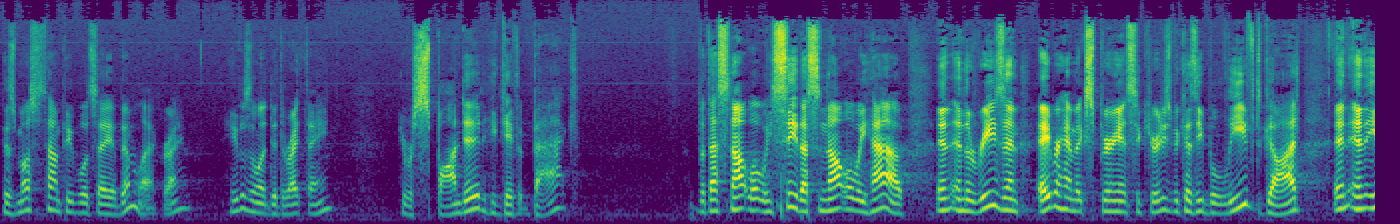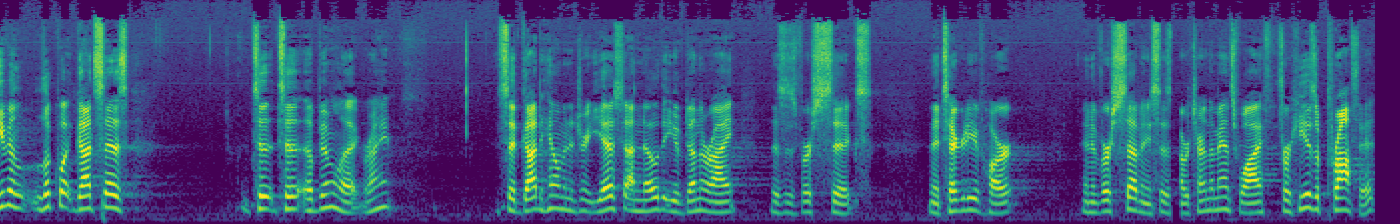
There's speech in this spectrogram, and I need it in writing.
Because most of the time people would say Abimelech, right? He was the one that did the right thing. He responded, he gave it back. But that's not what we see. That's not what we have. And, and the reason Abraham experienced security is because he believed God. And, and even look what God says to, to Abimelech, right? He said, God to him in a dream, Yes, I know that you've done the right. This is verse 6. In the integrity of heart. And in verse 7, he says, I return the man's wife, for he is a prophet.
